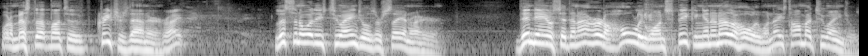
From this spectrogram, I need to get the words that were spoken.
what a messed up bunch of creatures down there, right? Listen to what these two angels are saying right here. Then Daniel said, Then I heard a holy one speaking in another holy one. Now he's talking about two angels.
